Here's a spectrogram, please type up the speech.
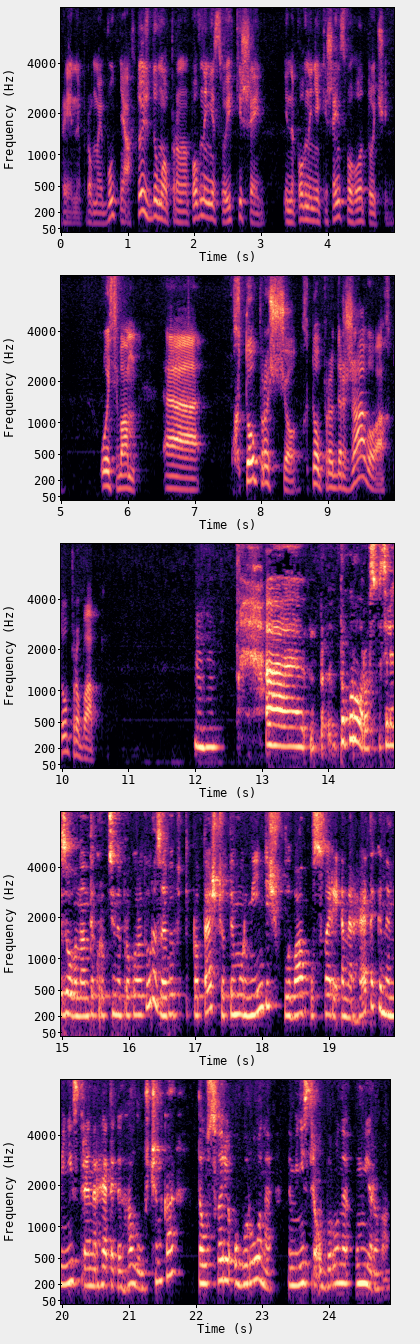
країни, про майбутнє. А хтось думав про наповнення своїх кишень і наповнення кишень свого оточення. Ось вам е, хто про що, хто про державу, а хто про бабки. Угу. Прокурор спеціалізованої антикорупційної прокуратури заявив про те, що Тимур Міндіч впливав у сфері енергетики на міністра енергетики Галущенка та у сфері оборони на міністра оборони Умірова.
